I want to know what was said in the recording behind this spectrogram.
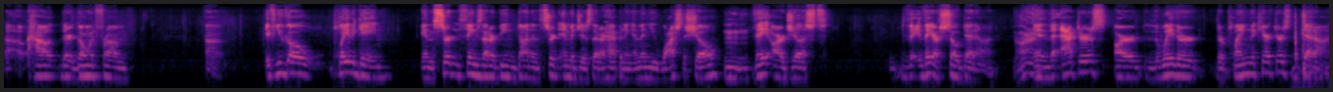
uh, how they're going from uh, if you go play the game and the certain things that are being done and certain images that are happening and then you watch the show Mm-hmm. they are just they, they are so dead on All right. and the actors are the way they're they're playing the characters dead on.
